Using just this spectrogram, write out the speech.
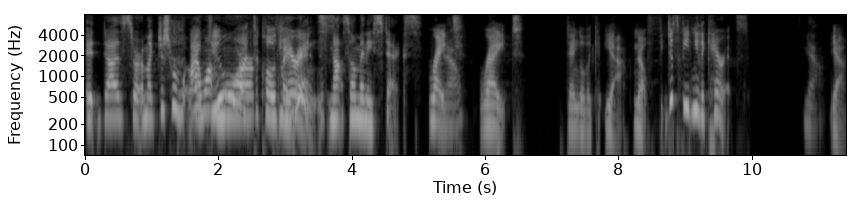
it does sort I'm like just re- I, I, want do want to close my carrots, rings. not so many sticks. you right. know? Right. Dangle the. Yeah. No. F- just feed me the carrots. Yeah. Yeah.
